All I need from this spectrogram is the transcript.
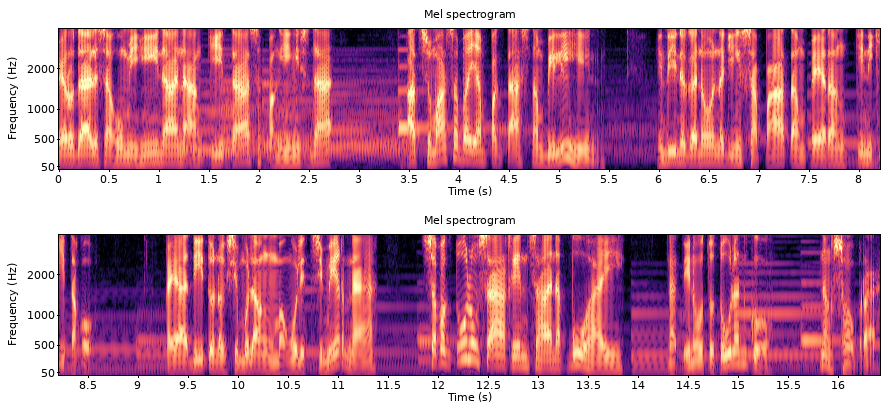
Pero dahil sa humihina na ang kita sa pangingisda at sumasabay ang pagtaas ng bilihin, hindi na ganoon naging sapat ang perang kinikita ko. Kaya dito nagsimulang mangulit si Mirna sa pagtulong sa akin sa hanap buhay na tinututulan ko ng sobra.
